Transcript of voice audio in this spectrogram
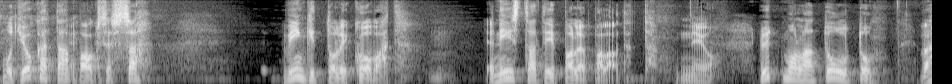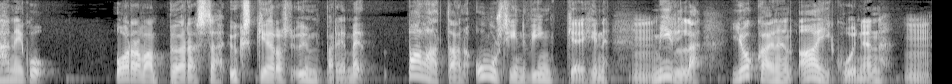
Mutta joka tapauksessa vinkit oli kovat ja niistä saatiin paljon palautetta. Joo. Nyt me ollaan tultu vähän niin kuin oravan pyörässä yksi kierros ympäri ja me palataan uusiin vinkkeihin, mm. millä jokainen aikuinen mm.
